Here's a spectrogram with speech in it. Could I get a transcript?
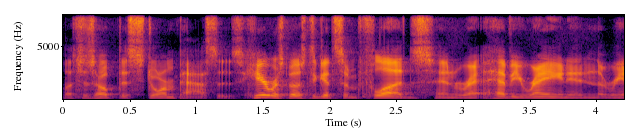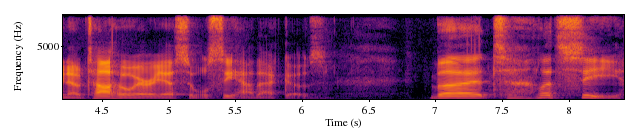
let's just hope this storm passes. Here we're supposed to get some floods and re- heavy rain in the Reno Tahoe area, so we'll see how that goes. But let's see.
